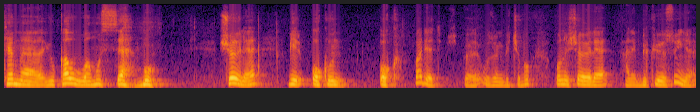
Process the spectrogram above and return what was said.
kema yukavvamus sehmu. Şöyle bir okun, ok var ya böyle uzun bir çubuk. Onu şöyle hani büküyorsun ya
